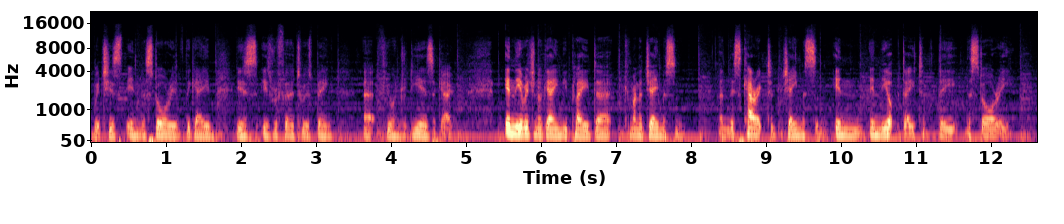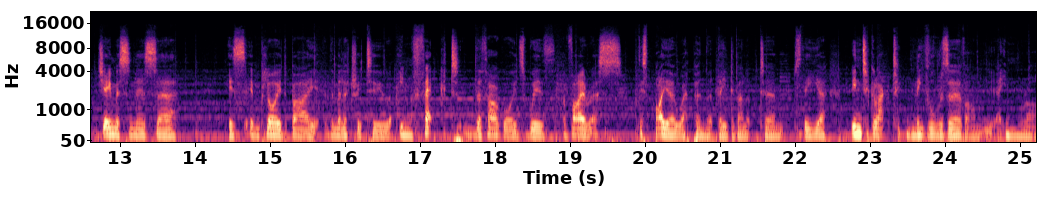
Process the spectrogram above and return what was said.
which is in the story of the game, is, is referred to as being a few hundred years ago. In the original game, you played uh, Commander Jameson, and this character Jameson in in the update of the the story. Jameson is uh, is employed by the military to infect the Thargoids with a virus this bioweapon that they developed. Um, it's the uh, Intergalactic Naval Reserve Army, INRA.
